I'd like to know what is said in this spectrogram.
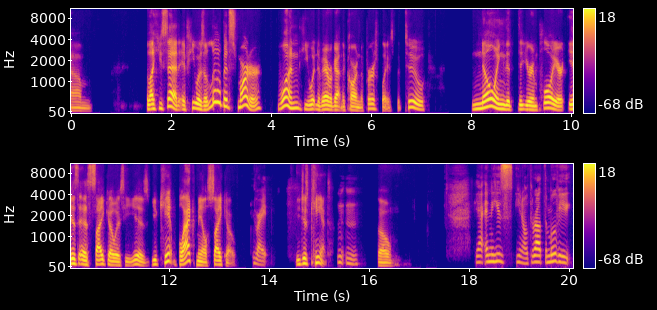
Um, but like you said, if he was a little bit smarter, one, he wouldn't have ever gotten the car in the first place. But two, knowing that, that your employer is as psycho as he is, you can't blackmail psycho. Right. You just can't. Mm-mm. So. Yeah, and he's, you know, throughout the movie,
